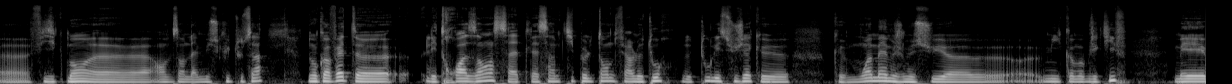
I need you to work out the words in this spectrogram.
euh, physiquement euh, en faisant de la muscu, tout ça. Donc en fait, les trois ans, ça te laisse un petit peu le temps de faire le tour de tous les sujets que, que moi-même je me suis mis comme objectif. Mais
